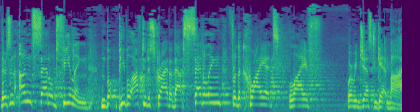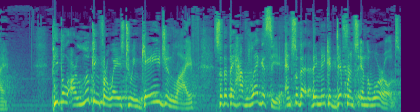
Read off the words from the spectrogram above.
There's an unsettled feeling people often describe about settling for the quiet life where we just get by. People are looking for ways to engage in life so that they have legacy and so that they make a difference in the world.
